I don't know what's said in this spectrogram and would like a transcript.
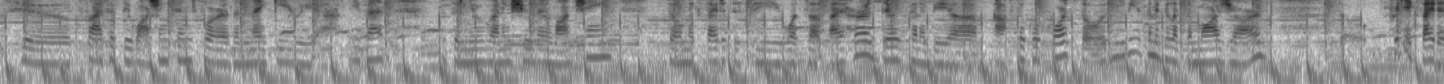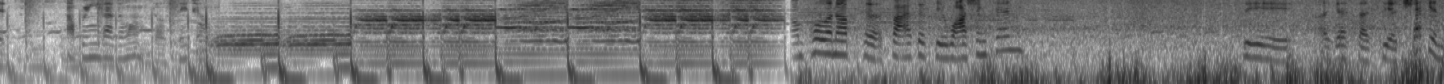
to 550 Washington for the Nike React event. It's a new running shoe they're launching, so I'm excited to see what's up. I heard there's gonna be a obstacle course, so maybe it's gonna be like the Mars Yard. So pretty excited. I'll bring you guys along, so stay tuned. I'm pulling up to 550 Washington. See, I see a check-in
